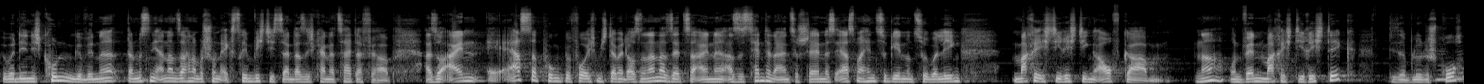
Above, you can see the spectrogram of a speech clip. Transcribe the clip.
über den ich Kunden gewinne, dann müssen die anderen Sachen aber schon extrem wichtig sein, dass ich keine Zeit dafür habe. Also ein erster Punkt, bevor ich mich damit auseinandersetze, eine Assistentin einzustellen, ist erstmal hinzugehen und zu überlegen, mache ich die richtigen Aufgaben? Ne? Und wenn, mache ich die richtig, dieser blöde Spruch,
